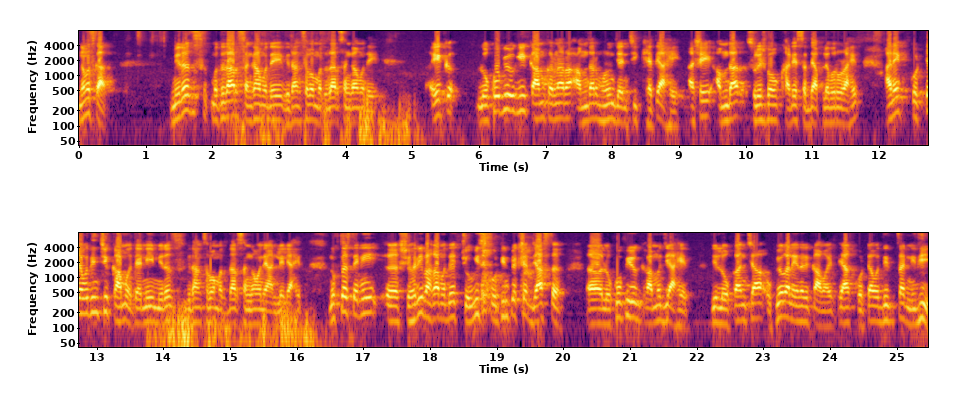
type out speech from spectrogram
नमस्कार. मिरज मतदारसंघामध्ये विधानसभा मतदारसंघामध्ये एक लोकोपयोगी काम करणारा आमदार म्हणून ज्यांची ख्याती आहे असे आमदार सुरेशभाऊ खाडे सध्या आपल्याबरोबर आहेत. अनेक कोट्यवधींची कामं त्यांनी मिरज विधानसभा मतदारसंघामध्ये आणलेली आहेत. नुकतंच त्यांनी शहरी भागामध्ये चोवीस कोटींपेक्षा जास्त लोकोपयोगी कामं जी आहेत जे लोकांच्या उपयोगाला येणारी कामं आहेत या कोट्यावधीचा निधी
